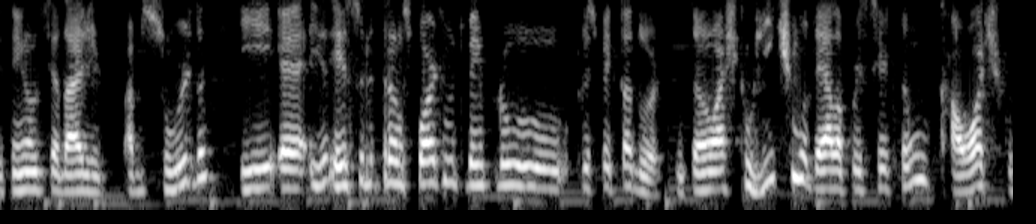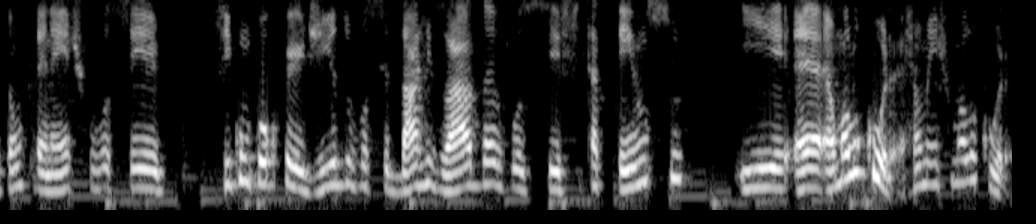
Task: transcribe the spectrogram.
que tem ansiedade absurda, e é, isso ele transporta muito bem para o espectador. Então eu acho que o ritmo dela, por ser tão caótico, tão frenético, você fica um pouco perdido, você dá risada, você fica tenso, e é, é uma loucura, é realmente uma loucura.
